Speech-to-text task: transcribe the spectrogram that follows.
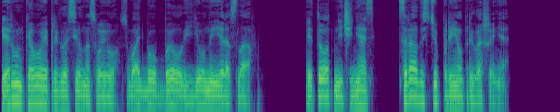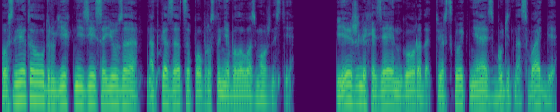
Первым, кого я пригласил на свою свадьбу, был юный Ярослав. И тот, не чинясь, с радостью принял приглашение. После этого у других князей Союза отказаться попросту не было возможности. Ежели хозяин города, Тверской князь, будет на свадьбе,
